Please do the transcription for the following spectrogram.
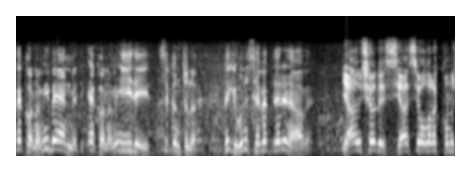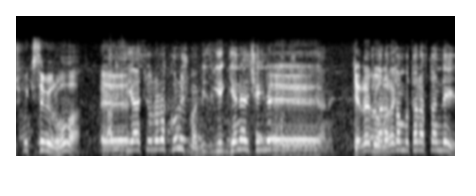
Ekonomiyi beğenmedik. Ekonomi iyi değil. Sıkıntılı. Peki bunun sebepleri ne abi? Yani şöyle siyasi olarak konuşmak istemiyorum ama e, abi siyasi olarak konuşma. Biz ge- genel şeyleri Ee, konuşuyoruz yani. Genel O taraftan olarak bu taraftan değil.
